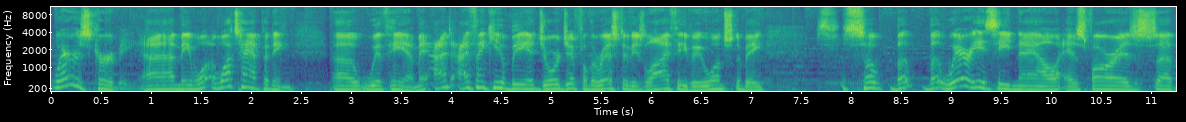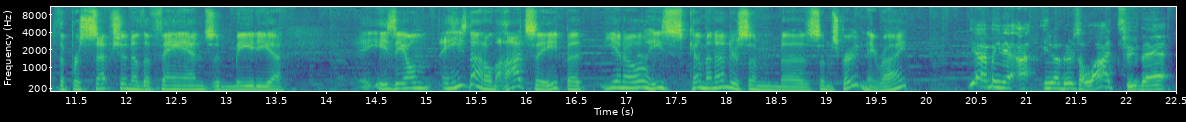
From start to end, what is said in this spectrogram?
where is Kirby? I mean, what's happening uh, with him? I, I think he'll be at Georgia for the rest of his life if he wants to be. So, but but where is he now as far as uh, the perception of the fans and media? Is he on? He's not on the hot seat, but you know he's coming under some uh, some scrutiny, right? Yeah, I mean, I, you know, there's a lot to that,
